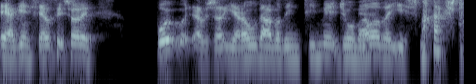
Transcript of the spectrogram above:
eh, against Celtic, sorry. What, it was your old Aberdeen teammate Joe Miller that you smashed.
